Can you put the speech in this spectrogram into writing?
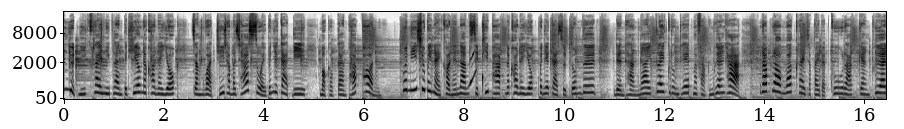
วันหยุดนี้ใครมีแพลนไปเที่ยวนครนายก จังหวัดที่ธรรมชาติสวยบรรยากาศดี เหมาะกับการพักผ่อน วันนี้ชิวไปไหนขอแนะนำ10ที่พักนครนายกบรรยากาศสุดร่มรื่น เดินทางง่ายใกล้กรุงเทพมาฝากเพื่อนๆค่ะ รับรองว่าใครจะไปแบบคู่รักแกงเพื่อน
